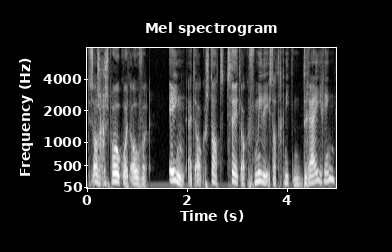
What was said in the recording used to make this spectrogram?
Dus als er gesproken wordt over één uit elke stad, twee uit elke familie, is dat niet een dreiging,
